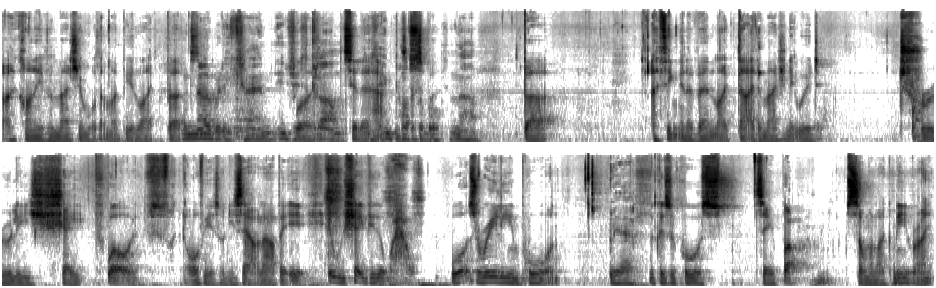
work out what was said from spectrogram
I can't even imagine what that might be like, but nobody can. You just Well, can't. till it it's happens, impossible. No. but I think an event like that, I'd imagine it would truly shape. Well, it's fucking obvious when you say it out loud, but it it will shape you. That wow, what's really important? Yeah. Because of course, say, well, someone like me, right?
